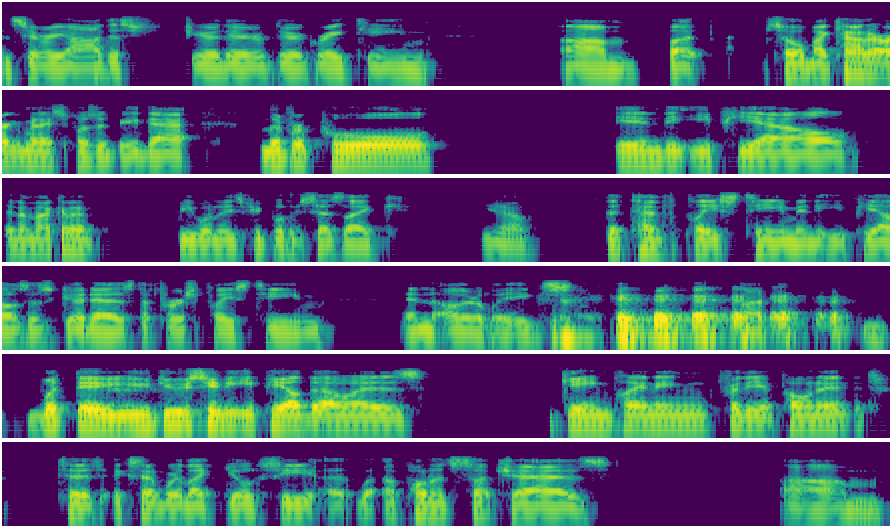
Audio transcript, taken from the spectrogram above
in Serie A this year. They're they're a great team. Um, but so my counter argument, I suppose, would be that Liverpool in the EPL, and I'm not going to be one of these people who says like, you know, the 10th place team in the EPL is as good as the first place team in other leagues. but what they you do see in the EPL though is game planning for the opponent to extent where like you'll see uh, opponents such as um,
